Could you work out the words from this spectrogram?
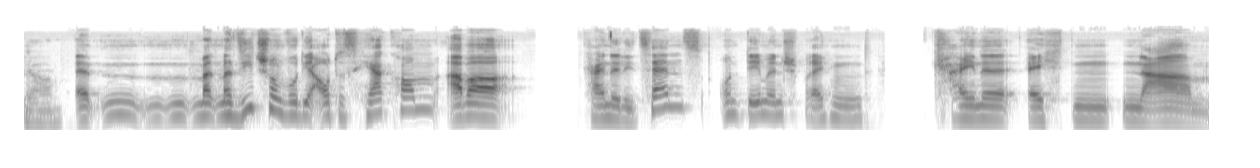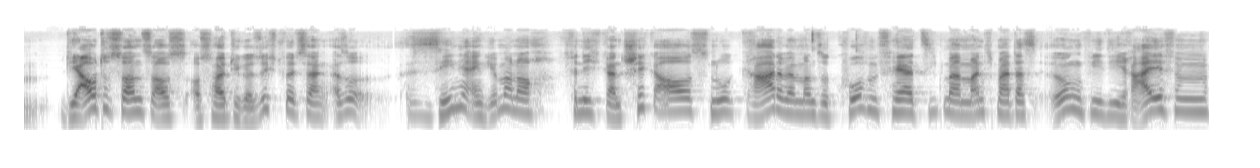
ja. äh, m m man man sieht schon, wo die Autos herkommen, aber keine Lizenz und dementsprechend keine echten Namen. Die Autos sonst aus aus heutiger Sicht würde ich sagen also, sehen ja eigentlich immer noch, finde ich, ganz schick aus, nur grade wenn man so Kurven fährt, sieht man manchmal, dass irgendwie die Reifen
